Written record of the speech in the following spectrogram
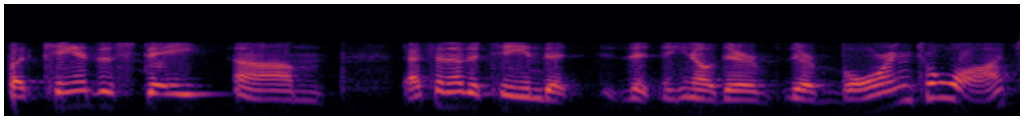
but Kansas State, um, that's another team that that you know they're they're boring to watch.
